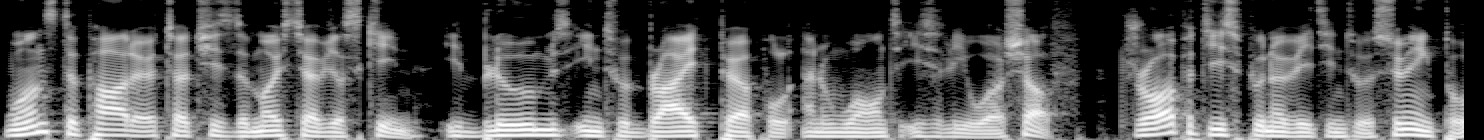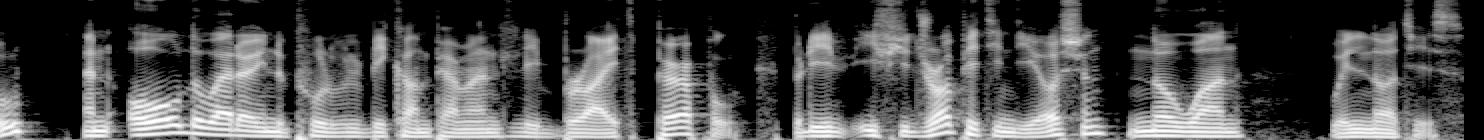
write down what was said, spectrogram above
Once the powder touches the moisture of your skin, it blooms into a bright purple and won't easily wash off. Drop a teaspoon of it into a swimming pool, and all the water in the pool will become permanently bright purple. But if, if you drop it in the ocean, no one will notice.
